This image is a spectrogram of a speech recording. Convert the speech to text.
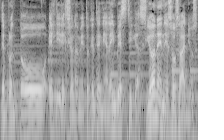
de pronto el direccionamiento que tenía la investigación en esos años,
